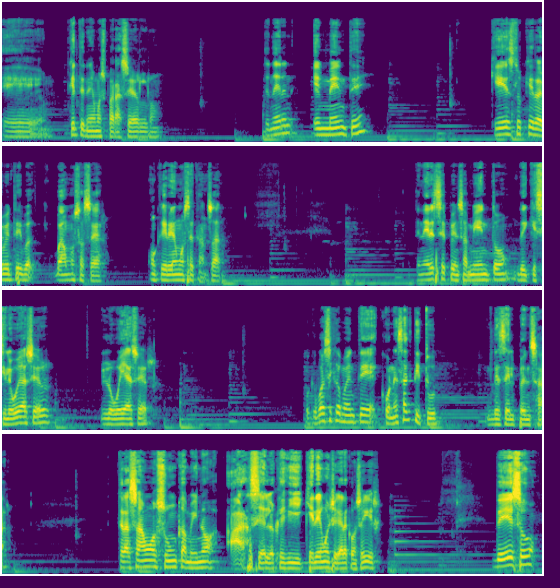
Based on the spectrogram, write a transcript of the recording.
eh, qué tenemos para hacerlo. Tener en mente qué es lo que realmente vamos a hacer o queremos alcanzar. Tener ese pensamiento de que si lo voy a hacer, lo voy a hacer. Porque básicamente con esa actitud, desde el pensar, trazamos un camino hacia lo que queremos llegar a conseguir. De eso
